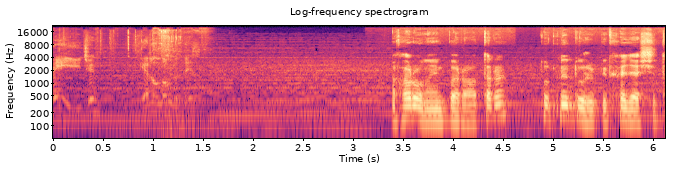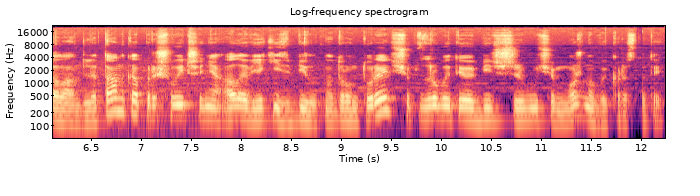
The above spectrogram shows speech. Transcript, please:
Hey, Agent. Get a load of this. Гарона імператора. Тут не дуже підходящий талант для танка пришвидшення, але в якийсь білд на дрон турель, щоб зробити його більш живучим, можна використати.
